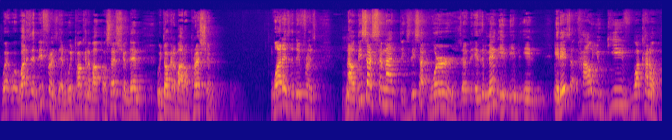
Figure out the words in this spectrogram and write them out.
What is the difference then? We're talking about possession, then we're talking about oppression. What is the difference? Now, these are semantics. These are words. It, it, it, it is how you give what kind of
